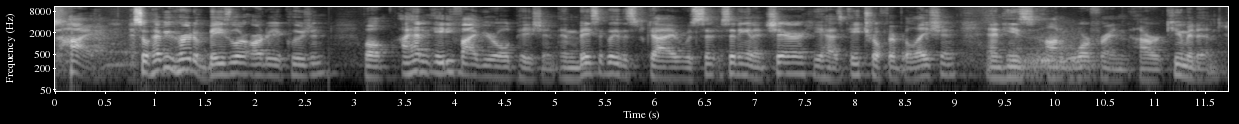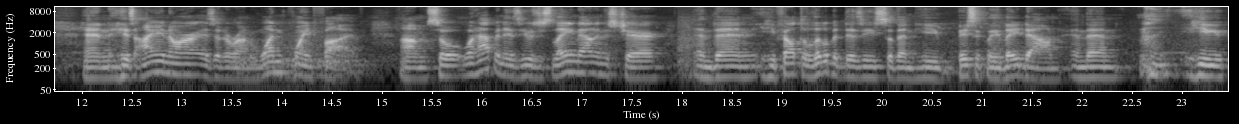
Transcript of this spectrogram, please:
Hi, so have you heard of basilar artery occlusion? Well, I had an 85 year old patient, and basically, this guy was sit sitting in a chair. He has atrial fibrillation, and he's on warfarin or Coumadin, and his INR is at around 1.5. Um, so what happened is he was just laying down in his chair and then he felt a little bit dizzy so then he basically laid down and then he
